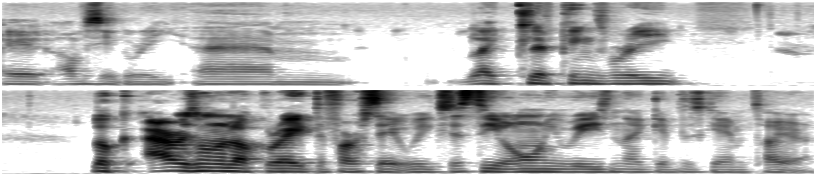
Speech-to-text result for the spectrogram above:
I obviously agree. Um, like Cliff Kingsbury, look, Arizona looked great the first eight weeks. It's the only reason I give this game tire.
